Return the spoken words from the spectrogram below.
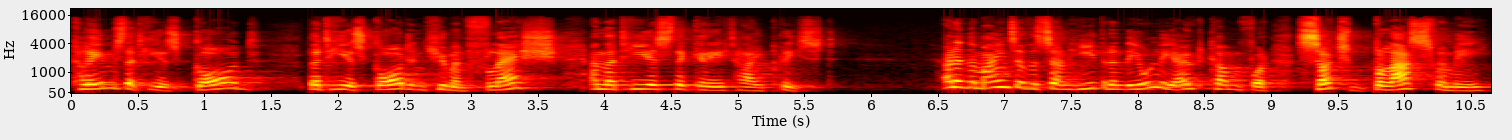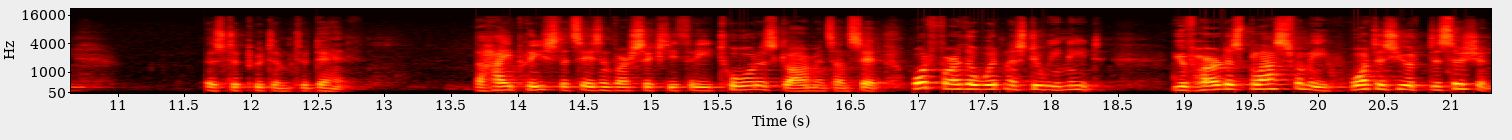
Claims that he is God, that he is God in human flesh, and that he is the great high priest. And in the minds of the Sanhedrin, the only outcome for such blasphemy is to put him to death. The high priest, it says in verse 63, tore his garments and said, What further witness do we need? You've heard his blasphemy. What is your decision?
